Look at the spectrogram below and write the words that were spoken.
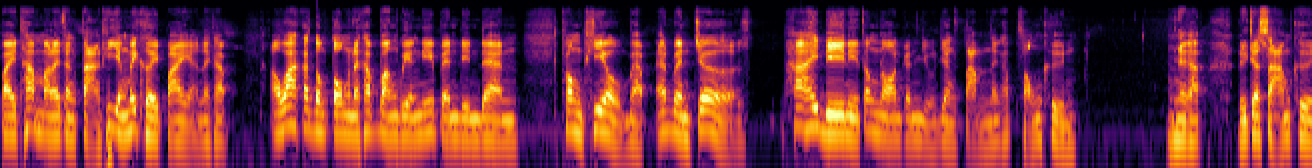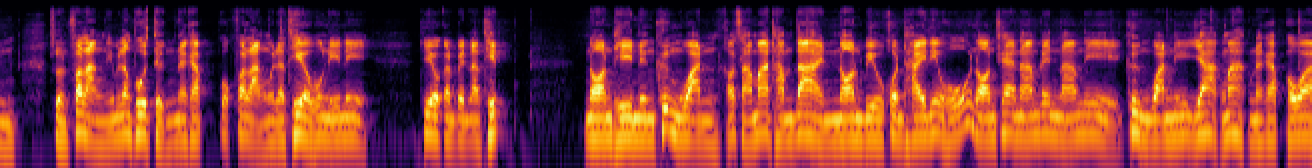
ไปถ้ำอะไรต่างๆ ที่ยังไม่เคยไปนะครับเอาว่ากันตรงๆนะครับ วังเวียงนี้เป็นดินแดนท่องเที่ยวแบบแอดเวนเจอร์ถ้าให้ดีนี่ต้องนอนกันอยู่อย่างต่ำนะครับสองคืนนะครับ หรือจะ3คืน ส่วนฝรั่งนี่ไม่ต้องพูดถึงนะครับ พวกฝรั่งเวลาเที่ยวพวกนี้นี่เที่ยวกันเป็นอาทิตย์ นอนทีหนึ่งครึ่งวันเขาสามารถทำได้นอนวิวคนไทยนี่โอ้โหนอนแช่น้ำเล่นน้ำนี่ครึ่งวันนี่ยากมากนะครับ เพราะว่า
